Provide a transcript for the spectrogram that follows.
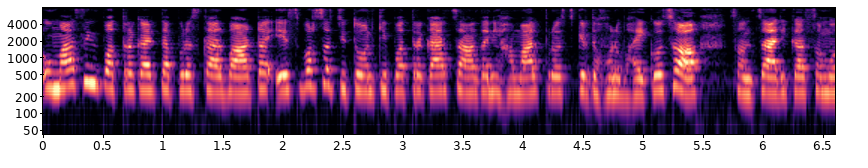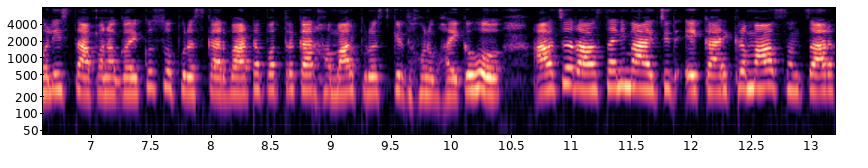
उमासिंह पत्रकारिता पुरस्कारबाट यस वर्ष चितवनकी पत्रकार चाँदनी हमाल पुरस्कृत हुनुभएको छ। सञ्चारिका समूहले स्थापना गरेको सो पुरस्कारबाट पत्रकार हमाल पुरस्कृत हुनुभएको हो। आज राजधानीमा आयोजित एक कार्यक्रममा सञ्चार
